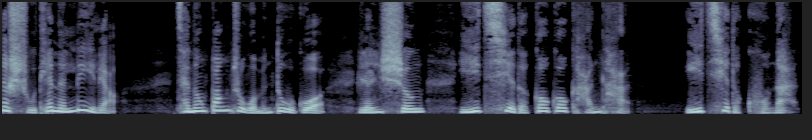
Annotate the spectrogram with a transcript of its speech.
那属天的力量，才能帮助我们度过人生。一切的沟沟坎坎，一切的苦难，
